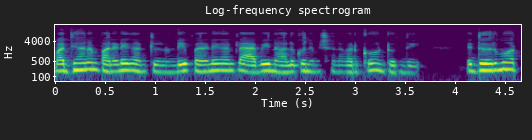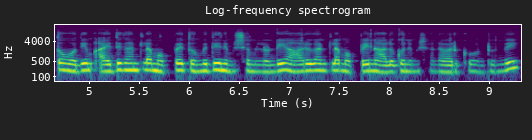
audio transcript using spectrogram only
మధ్యాహ్నం పన్నెండు గంటల నుండి పన్నెండు గంటల యాభై నాలుగు నిమిషాల వరకు ఉంటుంది. దుర్ముహూర్తం ఉదయం ఐదు గంటల ముప్పై తొమ్మిది నిమిషం నుండి ఆరు గంటల ముప్పై నాలుగు నిమిషాల వరకు ఉంటుంది.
